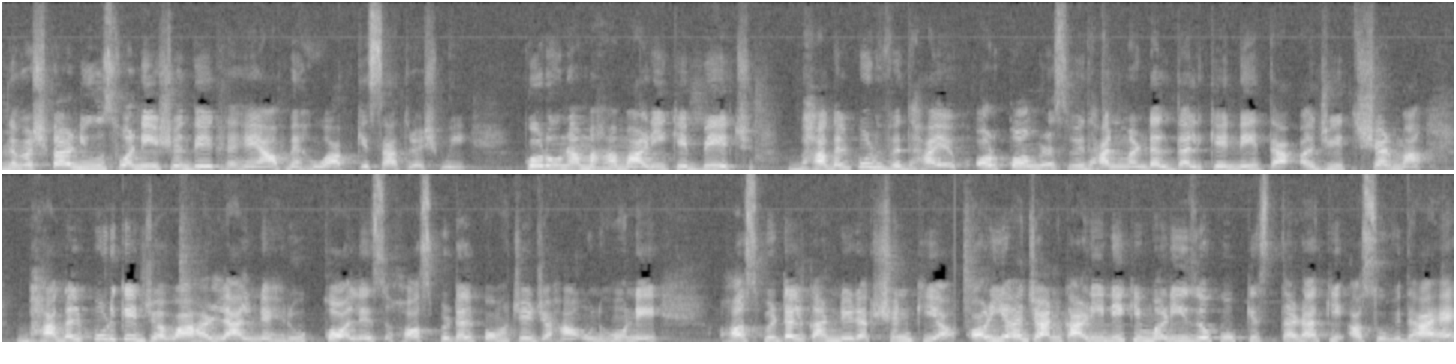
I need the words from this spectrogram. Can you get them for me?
नमस्कार न्यूज़ फॉर नेशन देख रहे हैं आप। मैं हूँ आपके साथ रश्मि। कोरोना महामारी के बीच भागलपुर विधायक और कांग्रेस विधानमंडल दल के नेता अजीत शर्मा, भागलपुर के जवाहरलाल नेहरू कॉलेज हॉस्पिटल पहुँचे, जहाँ उन्होंने हॉस्पिटल का निरीक्षण किया और यह जानकारी दी कि मरीजों को किस तरह की असुविधा है,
